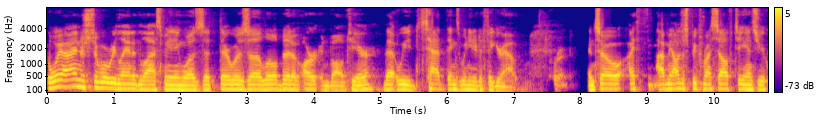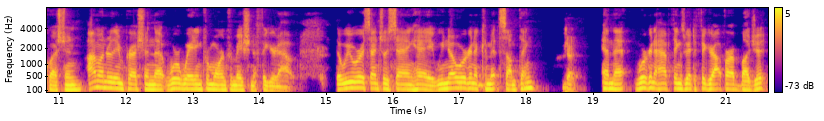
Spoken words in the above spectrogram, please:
the way I understood where we landed the last meeting was that there was a little bit of art involved here, that we had things we needed to figure out. Correct. And so I, th- I mean, I'll just speak for myself to answer your question. I'm under the impression that we're waiting for more information to figure it out. That we were essentially saying, hey, we know we're going to commit something Okay, and that we're going to have things we have to figure out for our budget,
